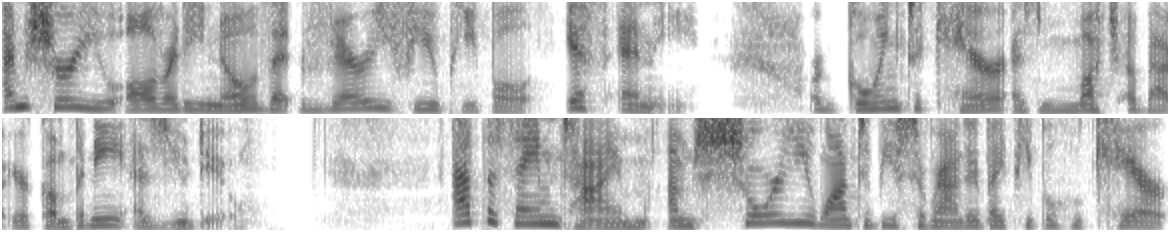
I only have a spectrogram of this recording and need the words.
I'm sure you already know that very few people, if any, are going to care as much about your company as you do. At the same time, I'm sure you want to be surrounded by people who care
